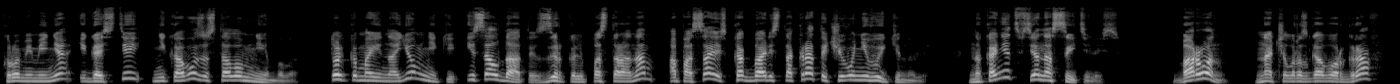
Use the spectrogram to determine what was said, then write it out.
Кроме меня и гостей никого за столом не было. Только мои наемники и солдаты зыркали по сторонам, опасаясь, как бы аристократы чего не выкинули. Наконец все насытились. «Барон!» — начал разговор граф,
